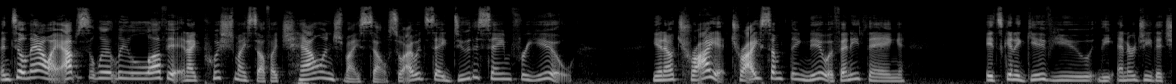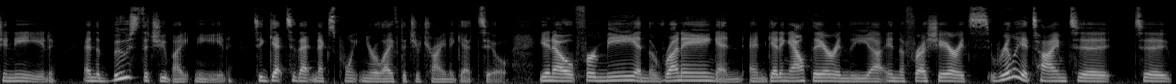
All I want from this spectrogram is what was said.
Until now, I absolutely love it and I pushed myself, I challenged myself. So I would say do the same for you. You know, try it. Try something new. If anything, it's going to give you the energy that you need and the boost that you might need to get to that next point in your life that you're trying to get to. You know, for me and the running and and getting out there in the uh, in the fresh air, it's really a time to to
